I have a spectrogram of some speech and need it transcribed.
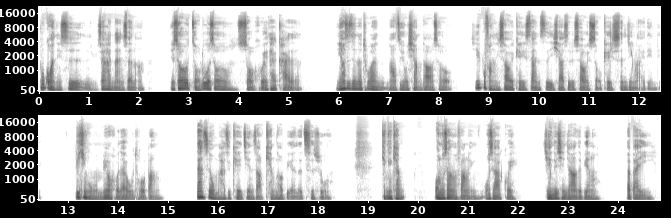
不管你是女生还是男生啊，有时候走路的时候手回太开了。你要是真的突然脑子有想到的时候，其实不妨你稍微可以三思一下，是不是稍微手可以伸进来一点点？毕竟我们没有活在乌托邦，但是我们还是可以减少呛到别人的次数。看看看！网络上的芳龄，我是阿贵，今天就先讲到这边喽，拜拜。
